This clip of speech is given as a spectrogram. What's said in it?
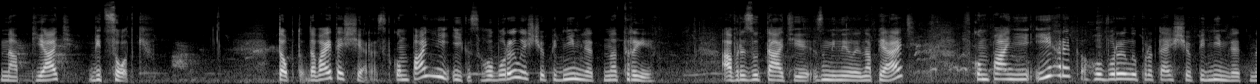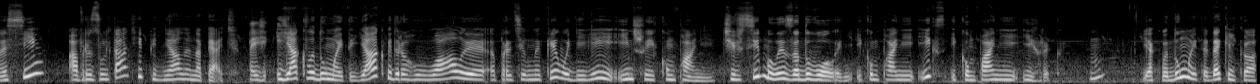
на 5%. Тобто, давайте ще раз: в компанії X говорили, що піднімлять на 3, а в результаті змінили на 5. В компанії Y говорили про те, що піднімлять на 7, а в результаті підняли на 5. Як ви думаєте, як відреагували працівники в однієї іншої компанії? Чи всі були задоволені і компанії X, і компанії Y? Як ви думаєте, декілька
